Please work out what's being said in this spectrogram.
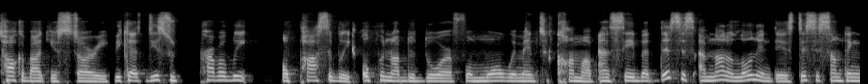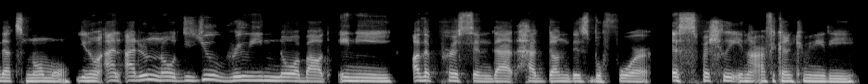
talk about your story because this would probably or possibly open up the door for more women to come up and say, but this is, I'm not alone in this. This is something that's normal, you know. And I don't know, did you really know about any other person that had done this before? Especially in our African community?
